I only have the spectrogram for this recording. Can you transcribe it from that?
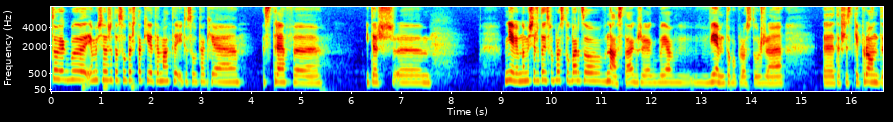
to jakby, ja myślę, że to są też takie tematy i to są takie strefy i też ym, nie wiem, no myślę, że to jest po prostu bardzo w nas, tak, że jakby ja wiem to po prostu, że te wszystkie prądy,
